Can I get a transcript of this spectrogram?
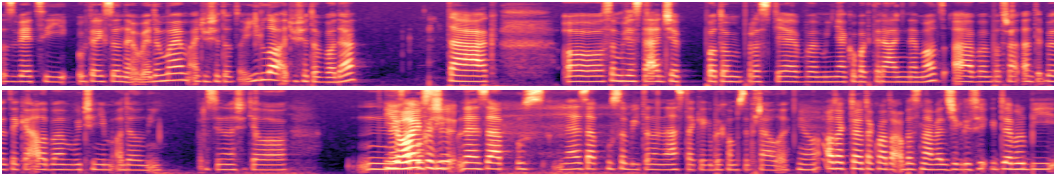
z věcí, u kterých se neuvědomujeme, ať už je to to jídlo, ať už je to voda, tak o, se může stát, že potom prostě budeme mít nějakou bakteriální nemoc a budeme potřebovat antibiotika, ale budeme vůči ním odolný. Prostě naše tělo jo, jakože... nezapus, nezapůsobí to na nás tak, jak bychom si přáli. Jo, a tak to je taková ta obecná věc, že když si ty blbí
